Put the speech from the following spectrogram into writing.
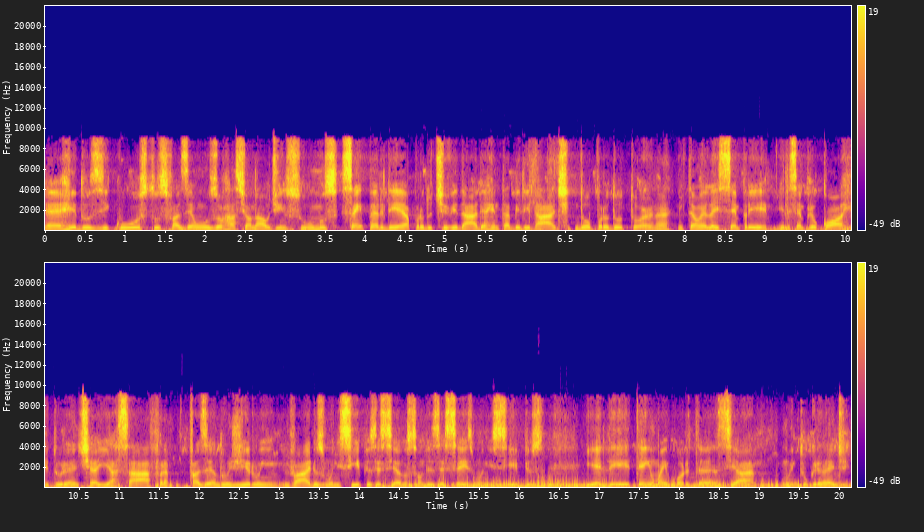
é, reduzir custos, fazer um uso racional de insumos, sem perder a produtividade e a rentabilidade do produtor, né? Então ele sempre, ele sempre ocorre durante aí a safra, fazendo um giro em vários municípios, esse ano são 16 municípios, e ele tem uma importância muito grande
